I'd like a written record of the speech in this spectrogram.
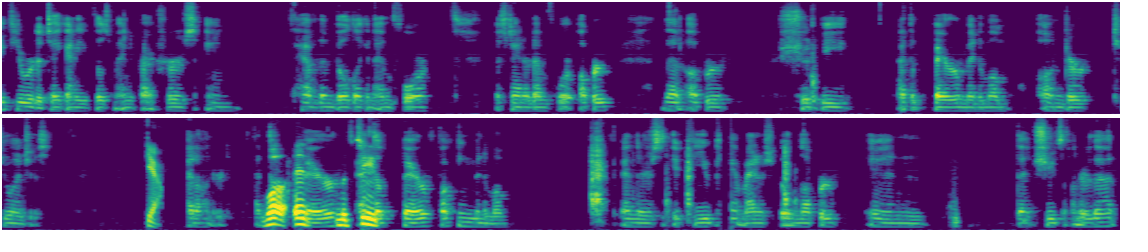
if you were to take any of those manufacturers and have them build like an m4 a standard m4 upper that upper should be at the bare minimum under two inches. Yeah. At 100. At Well, the it- bare, but see- at the bare fucking minimum. And there's if you can't manage to build an upper in that shoots under that,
